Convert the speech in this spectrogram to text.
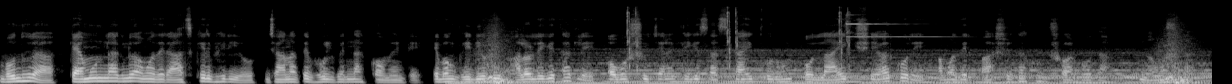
বন্ধুরা, কেমন লাগল আমাদের আজকের ভিডিও জানাতে ভুলবেন না কমেন্টে। এবং ভিডিওটি ভালো লেগে থাকলে অবশ্যই চ্যানেলটিকে সাবস্ক্রাইব করুন ও লাইক, শেয়ার করে আমাদের পাশে থাকুন সর্বদা। নমস্কার।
